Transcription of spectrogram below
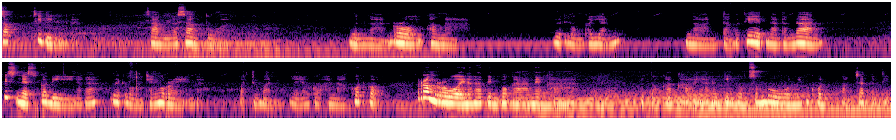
ทรัพย์ที่ดินค่ะสร้างเนื้อสร้างตัว เงินงานรออยู่ข้างหน้า เลือดลมขยัน งานต่างประเทศงานทางด้าน ฟิตเนสก็ดีนะคะเลือดลมแข็งแรงค่ะ ปัจจุบันแล้วก็อนาคตก็ร่ำรวยนะคะ เป็นพ่อค้าแม่ค้า ติดต่อค้าขายหาเงินกินดมสมบูรณ์ มีผู้คนต่างชาติต่างถิ่น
